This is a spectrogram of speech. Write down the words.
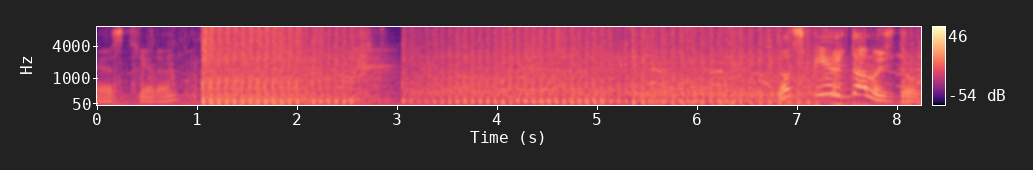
Jest jeden. No spierdaluj z drogi!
